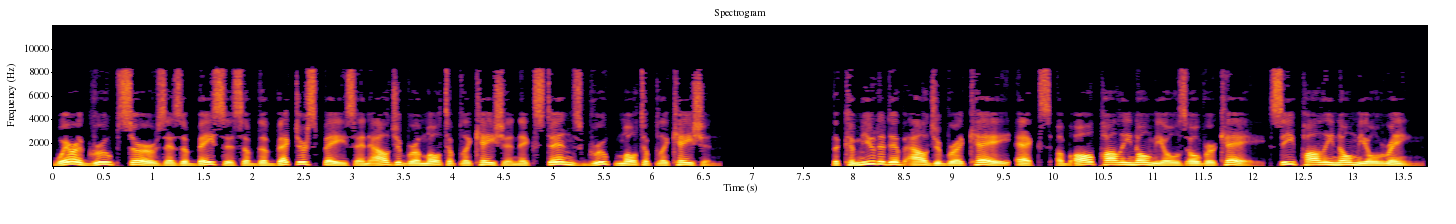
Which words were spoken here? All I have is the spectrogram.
where a group serves as a basis of the vector space and algebra multiplication extends group multiplication. The commutative algebra K x of all polynomials over K see polynomial ring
